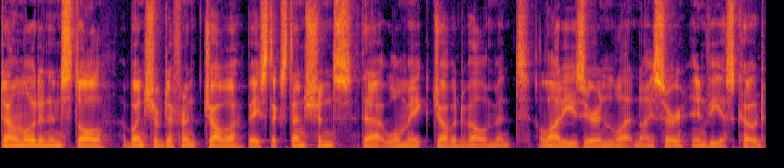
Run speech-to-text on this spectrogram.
download and install a bunch of different Java based extensions that will make Java development a lot easier and a lot nicer in VS Code.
